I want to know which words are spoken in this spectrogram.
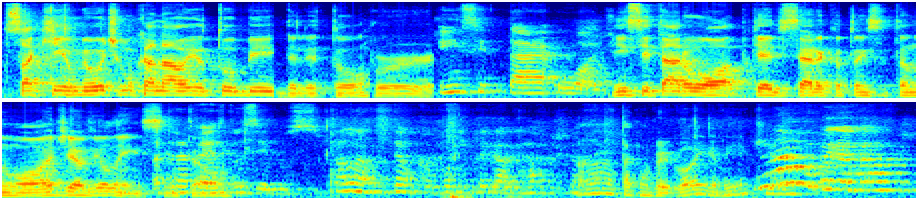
Só que o meu último canal, o YouTube, deletou por Incitar o ódio. incitar o ódio, porque disseram que eu tô incitando o ódio e a violência. Através então... dos hinos. Falando então que eu vou pegar a garrafa de café. Ah, tá com vergonha? Vem aqui. Não, vou pegar a garrafa de café.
